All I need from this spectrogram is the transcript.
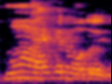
হুম একের মতোই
